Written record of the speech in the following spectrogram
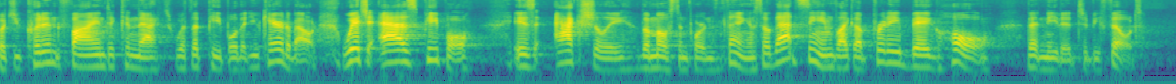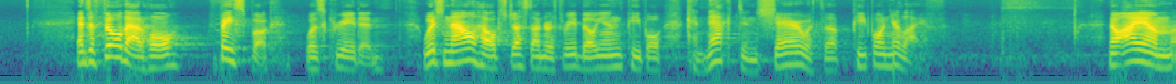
but you couldn't find to connect with the people that you cared about, which, as people, is actually the most important thing. And so that seemed like a pretty big hole that needed to be filled. And to fill that hole, Facebook was created, which now helps just under 3 billion people connect and share with the people in your life. Now, I am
